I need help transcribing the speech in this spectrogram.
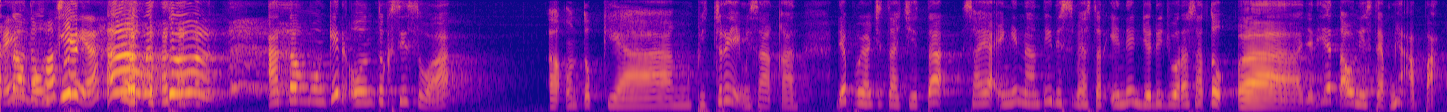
Kayaknya untuk mungkin ya. Ah, betul. Atau mungkin untuk siswa eh, untuk yang pitri misalkan dia punya cita-cita saya ingin nanti di semester ini jadi juara satu. Wah, jadi dia tahu nih stepnya apa.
